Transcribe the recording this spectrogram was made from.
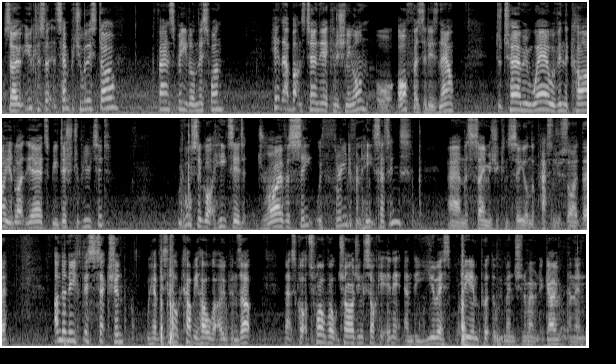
So you can set the temperature with this dial, fan speed on this one, hit that button to turn the air conditioning on or off as it is now, determine where within the car you'd like the air to be distributed. We've also got heated driver's seat with three different heat settings and the same as you can see on the passenger side there. Underneath this section we have this little cubby hole that opens up that's got a 12 volt charging socket in it and the USB input that we mentioned a moment ago and then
